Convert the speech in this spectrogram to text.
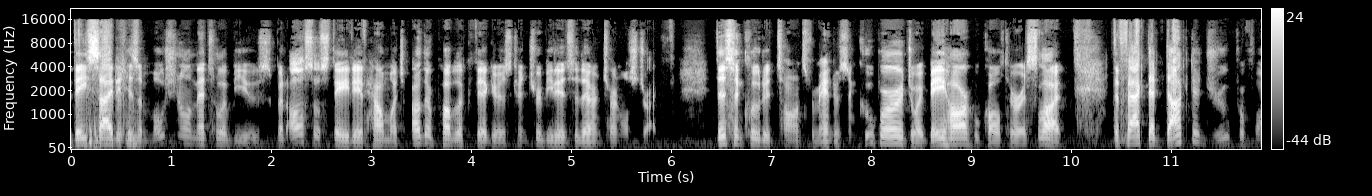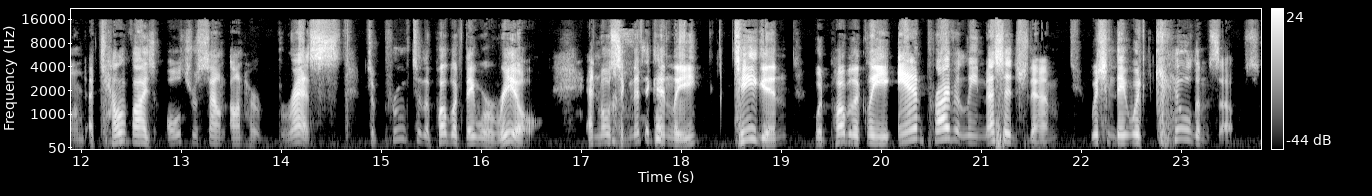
they cited his emotional and mental abuse, but also stated how much other public figures contributed to their internal strife. This included taunts from Anderson Cooper, Joy Behar, who called her a slut, the fact that Dr. Drew performed a televised ultrasound on her breasts to prove to the public they were real, and most significantly, Teigen would publicly and privately message them, wishing they would kill themselves.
